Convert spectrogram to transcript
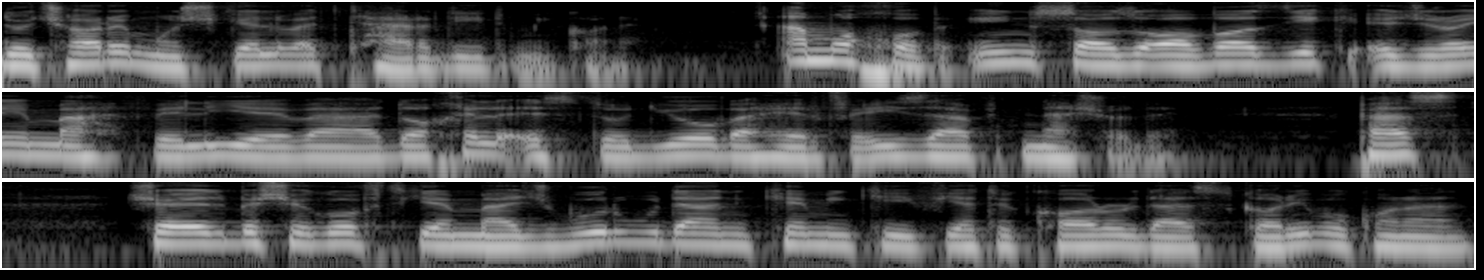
دچار مشکل و تردید می‌کنه. اما خب این ساز و آواز یک اجرای محفلیه و داخل استودیو و حرفه‌ای ضبط نشده. پس شاید بشه گفت که مجبور بودن کمی کیفیت کار رو دستکاری بکنن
